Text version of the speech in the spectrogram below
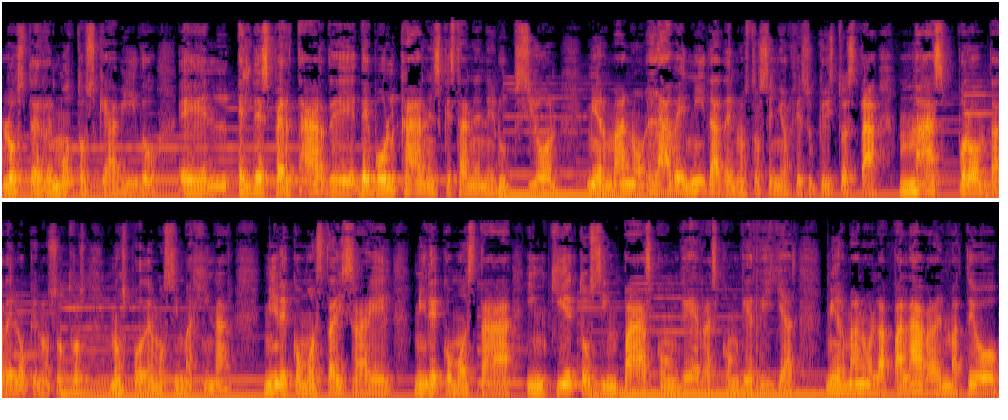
los terremotos que ha habido, el, despertar de, de volcanes que están en erupción. Mi hermano, la venida de nuestro Señor Jesucristo está más de lo que nosotros nos podemos imaginar. Mire cómo está Israel, mire cómo está inquieto, sin paz, con guerras, con guerrillas. Mi hermano, la palabra en Mateo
